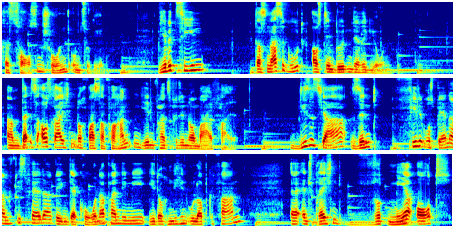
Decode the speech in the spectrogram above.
ressourcenschonend umzugehen. Wir beziehen das nasse Gut aus den Böden der Region. Ähm, da ist ausreichend noch Wasser vorhanden, jedenfalls für den Normalfall. Dieses Jahr sind viele Großberner und Ludwigsfelder wegen der Corona-Pandemie jedoch nicht in Urlaub gefahren. Äh, entsprechend wird mehr, Ort,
